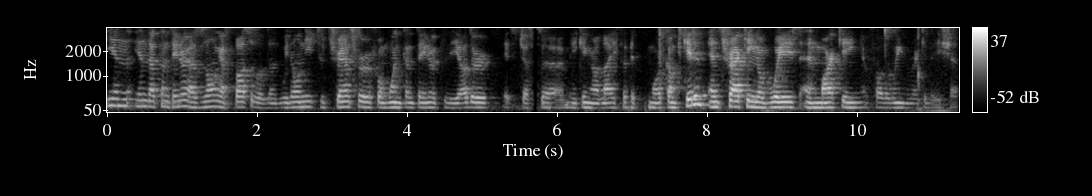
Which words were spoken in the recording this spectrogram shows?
in in that container as long as possible. That we don't need to transfer from one container to the other. It's just uh, making our life a bit more complicated and tracking of waste and marking following regulation.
